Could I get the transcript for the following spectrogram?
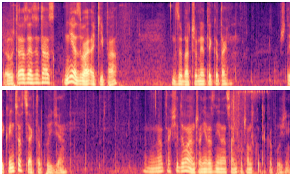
To już teraz jest nas niezła ekipa. Zobaczymy tylko tak przy tej końcówce jak to pójdzie. No tak się dołącza, nieraz nie na samym początku, tylko później.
